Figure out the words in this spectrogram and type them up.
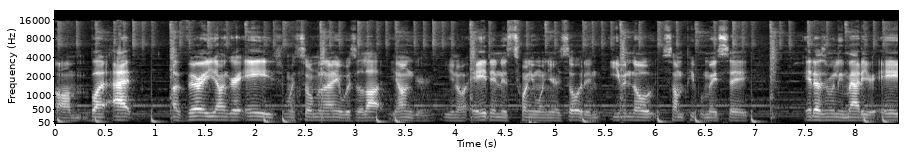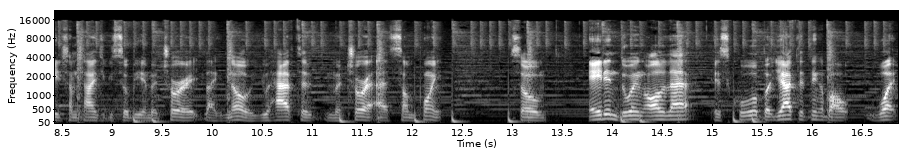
um, but at a very younger age when Illuminati was a lot younger. You know, Adin is 21 years old, and even though some people may say it doesn't really matter your age, sometimes you can still be immature. Like, no, you have to mature at some point. So, Adin doing all of that is cool, but you have to think about what,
